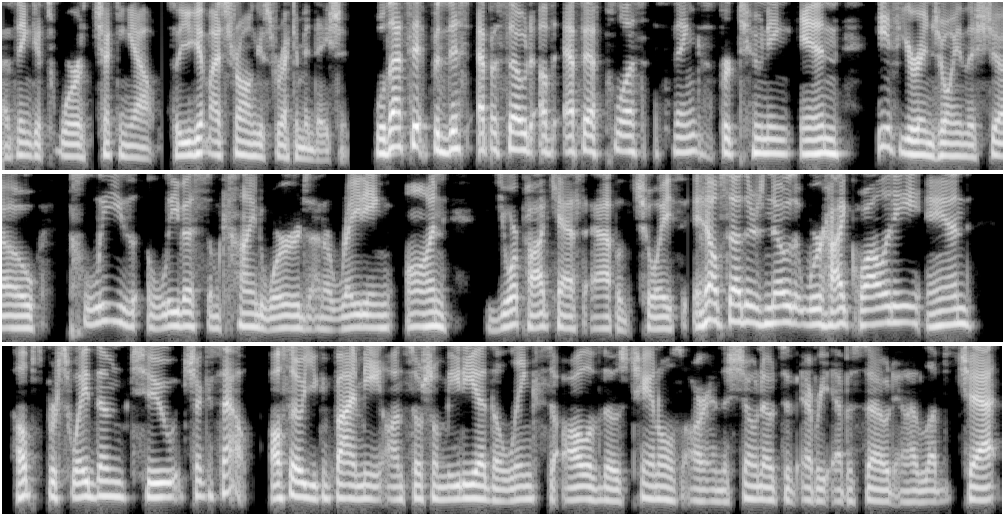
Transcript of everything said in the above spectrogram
I think it's worth checking out. So you get my strongest recommendation. Well, that's it for this episode of FF Plus. Thanks for tuning in. If you're enjoying the show, please leave us some kind words and a rating on your podcast app of choice. It helps others know that we're high quality and helps persuade them to check us out. Also, you can find me on social media. The links to all of those channels are in the show notes of every episode, and I love to chat.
